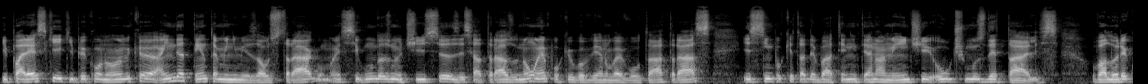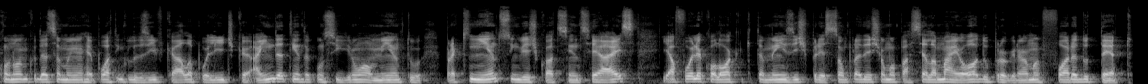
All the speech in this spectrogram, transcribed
e parece que a equipe econômica ainda tenta minimizar o estrago, mas segundo as notícias, esse atraso não é porque o governo vai voltar atrás, e sim porque está debatendo internamente últimos detalhes. O valor econômico dessa manhã reporta, inclusive, que a ala política ainda tenta conseguir um aumento para 500 em vez de 400 reais, e a Folha coloca que também existe pressão para deixar uma parcela maior do programa fora do teto.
